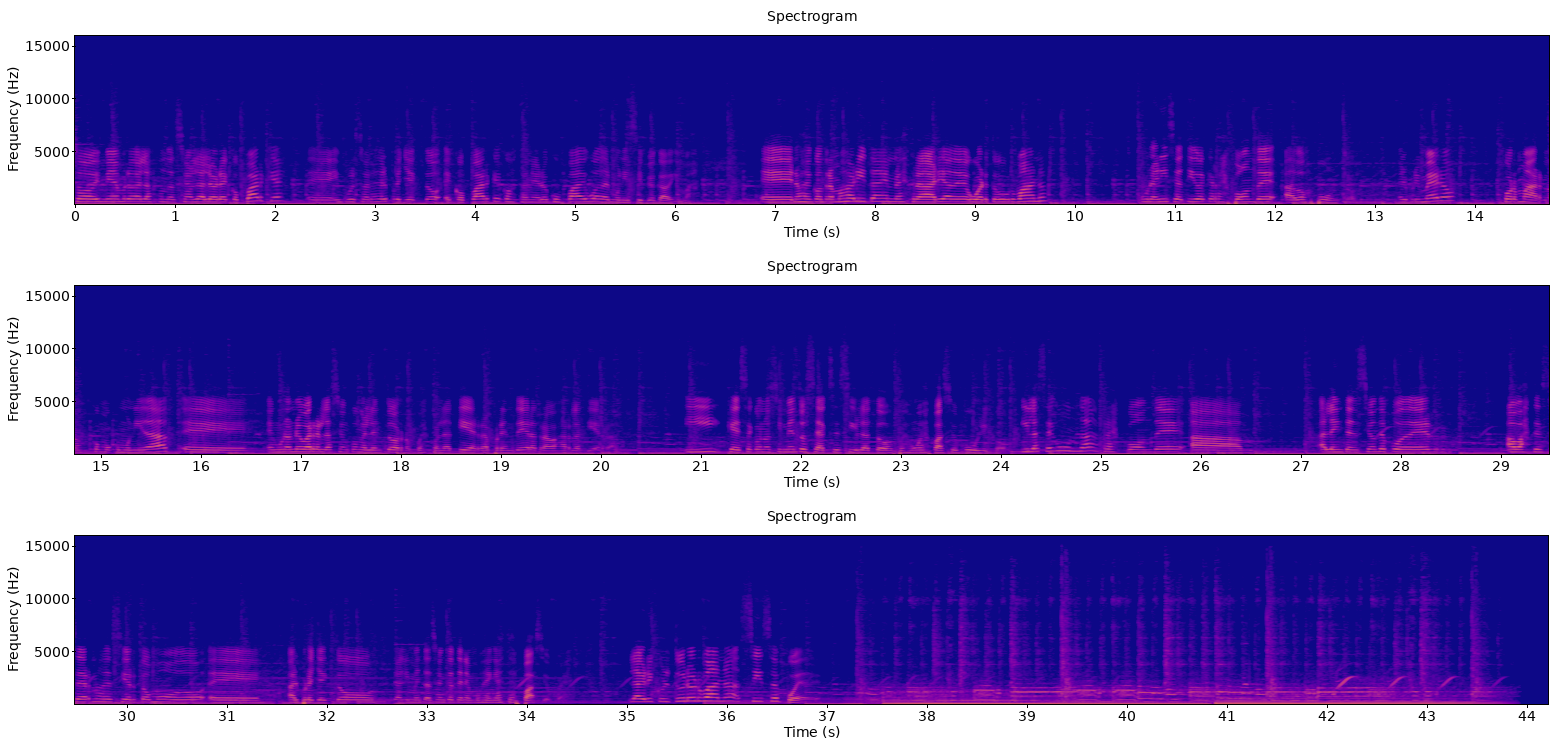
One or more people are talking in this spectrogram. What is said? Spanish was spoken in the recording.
soy miembro de la Fundación La Lora Ecoparque, eh, impulsores del proyecto Ecoparque Costanero Cupaigua del municipio Cabima. Eh, nos encontramos ahorita en nuestra área de huerto urbano, una iniciativa que responde a dos puntos. El primero, formarnos como comunidad eh, en una nueva relación con el entorno, pues con la tierra, aprender a trabajar la tierra y que ese conocimiento sea accesible a todos, pues un espacio público. Y la segunda responde a la intención de poder abastecernos de cierto modo eh, al proyecto de alimentación que tenemos en este espacio. Pues. La agricultura urbana sí se puede,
